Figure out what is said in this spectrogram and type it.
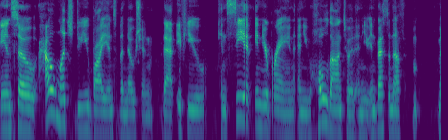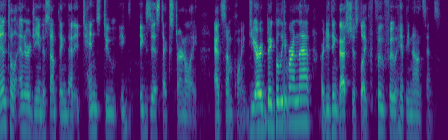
and so, how much do you buy into the notion that if you can see it in your brain and you hold on to it and you invest enough m- mental energy into something that it tends to ex- exist externally at some point. Do you are a big believer in that, or do you think that's just like foo foo hippie nonsense?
